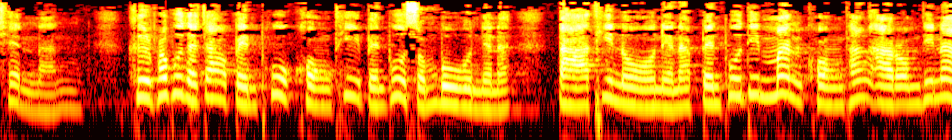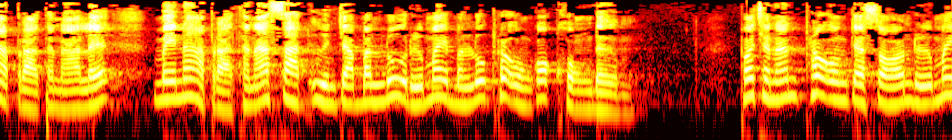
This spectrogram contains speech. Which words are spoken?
เช่นนั้น คือพระพุทธเจ้าเป็นผู้คงที่เป็นผู้สมบูรณ์เนี่ยนะตาที่โนเนี่ยนะเป็นผู้ที่มั่นคงทั้งอารมณ์ที่น่าปรารถนาและไม่น่าปรารถนาสัตว์อื่นจะบรรลุหรือไม่บรรลุพระองค์ก็คงเดิมเพราะฉะนั้นพระองค์จะสอนหรือไม่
